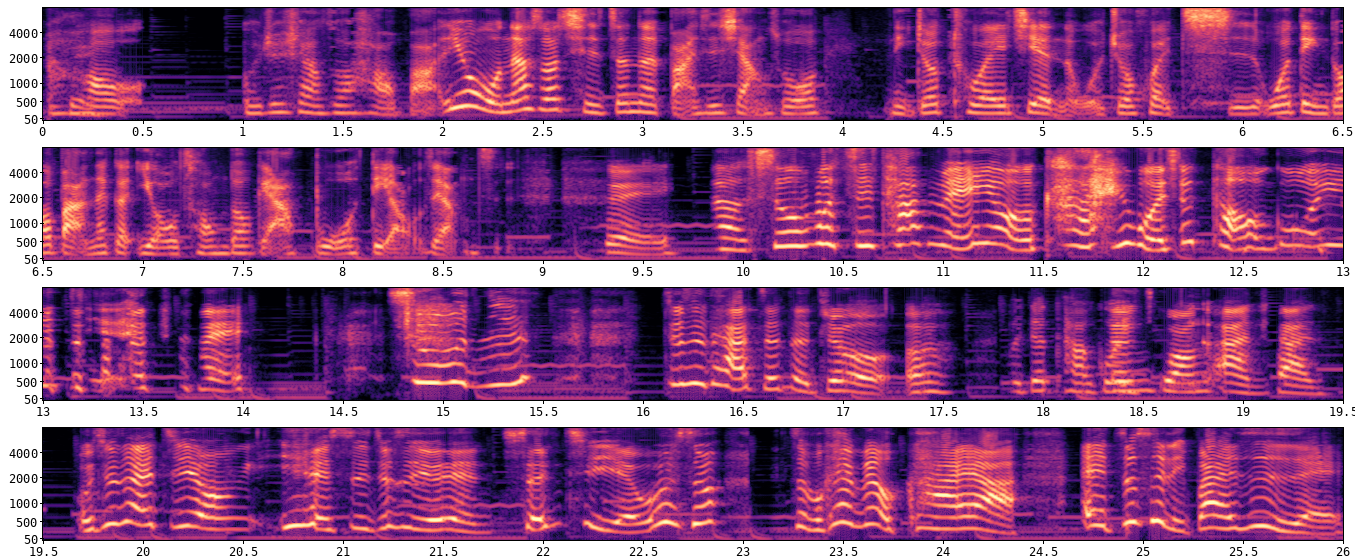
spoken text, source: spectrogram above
然后我就想说，好吧，因为我那时候其实真的本来是想说。你就推荐了，我就会吃。我顶多把那个油葱都给它剥掉，这样子。对，呃，殊不知它没有开，我就逃过一劫。对，殊不知就是它真的就呃，我就逃过。灯光暗淡，我就在基隆夜市，就是有点生气耶。我就说。怎么可以没有开啊？哎、欸，这是礼拜日哎，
